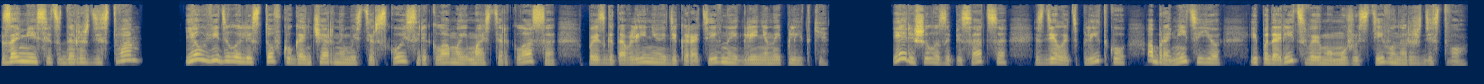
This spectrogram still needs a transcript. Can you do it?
За месяц до Рождества я увидела листовку гончарной мастерской с рекламой мастер-класса по изготовлению декоративной глиняной плитки я решила записаться, сделать плитку, обрамить ее и подарить своему мужу Стиву на Рождество.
